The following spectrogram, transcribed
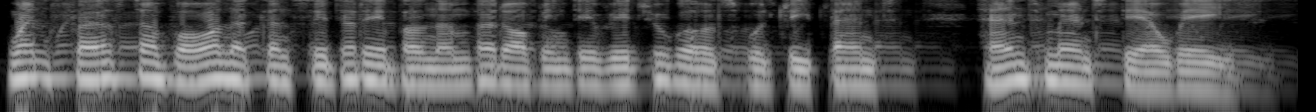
when first of all a considerable number of individuals would repent and mend their ways.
